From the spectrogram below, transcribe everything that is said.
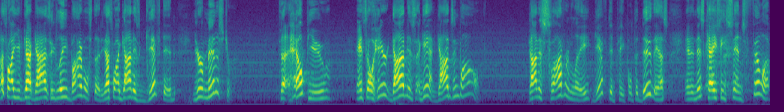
That's why you've got guys who lead Bible studies. That's why God has gifted your minister to help you. And so here, God is, again, God's involved. God has sovereignly gifted people to do this. And in this case, he sends Philip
